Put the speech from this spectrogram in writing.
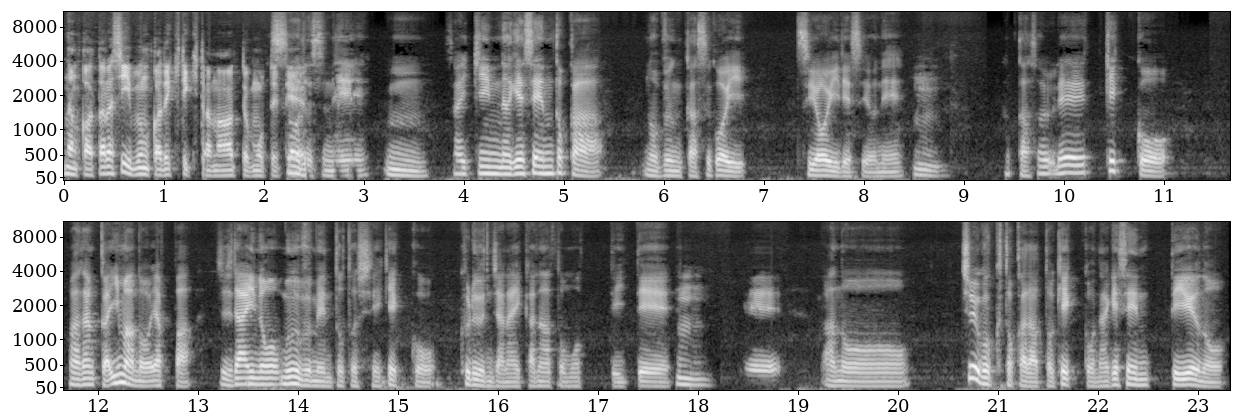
なんか新しい文化できてきたなって思ってて。そうですね。うん。最近投げ銭とかの文化すごい強いですよね。うん。なんかそれ結構、まあなんか今のやっぱ時代のムーブメントとして結構来るんじゃないかなと思っていて、うん。であのー中国とかだと結構投げ銭っていうの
